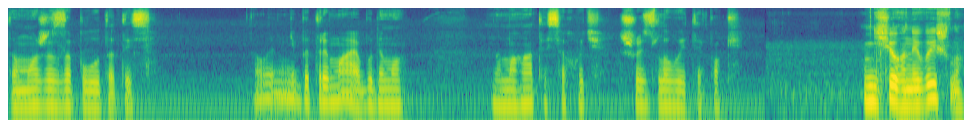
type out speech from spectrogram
то може заплутатись. Але ніби тримає, будемо намагатися хоч щось зловити поки. Нічого не вийшло.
